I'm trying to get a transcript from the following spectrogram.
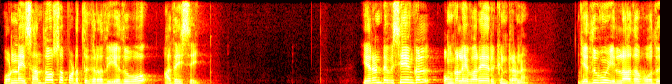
உன்னை சந்தோஷப்படுத்துகிறது எதுவோ அதை செய். இரண்டு விஷயங்கள் உங்களை வரையறுக்கின்றன. எதுவும் இல்லாத போது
